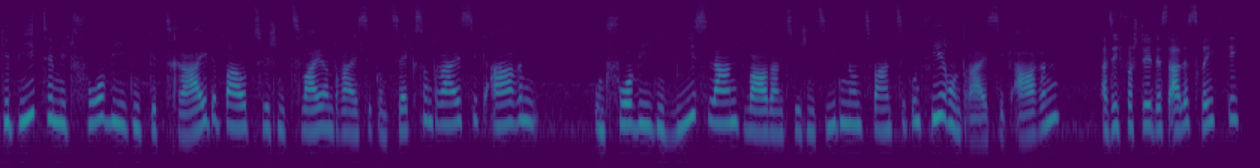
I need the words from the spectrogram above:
Gebiete mit vorwiegend Getreidebau zwischen 32 und 36 Ahren und vorwiegend Wiesland war dann zwischen 27 und 34 Ahren. Also ich verstehe das alles richtig.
